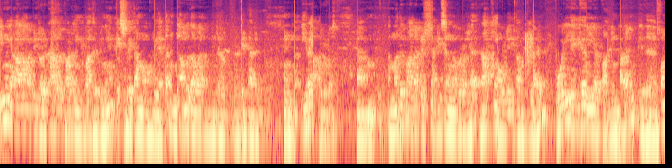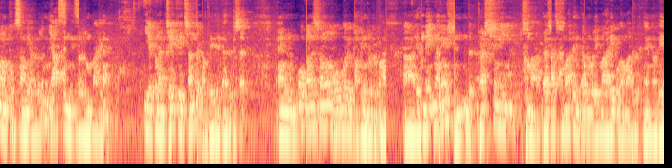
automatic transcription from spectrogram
இன்னும் யாராலும் அப்படின்ற ஒரு காதல் பாடல் நீங்கள் பார்த்துருப்பீங்க. ஸ்வேதா மோகன் அமுதவன் அப்படின்ற ஒரு கேட்டார். இறை மது பாலகிருஷ்ணன் ஹரிச்சந்திரன் அவர்கள் ராக்கி மௌலி அவர்கள் ஒளி ஏக்க பாடின் பாடல் இது சோனம் குப்சாமி அவர்களும் யாசின் நிசர்களும் பாடல இயக்குனர் ஜே கே சந்திர எழுதியிருக்காரு சார். அண்ட் ஒவ்வொரு மனுஷனும் ஒவ்வொரு அப்படின்ற ஒரு பாடல். மேக்னேஷ் இந்த தர்ஷினி குமார் தர்ஷாஜ்குமார் இந்த தமிழ் மூலியமா அறிமுகமாக இருக்கு என்னுடைய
